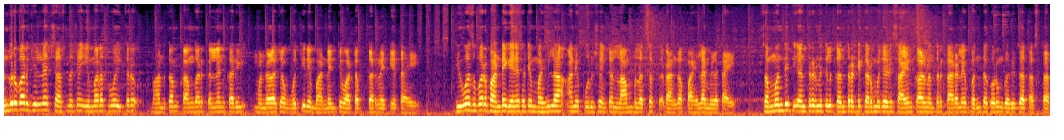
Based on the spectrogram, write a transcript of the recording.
नंदुरबार जिल्ह्यात शासनाच्या इमारत व इतर बांधकाम कामगार कल्याणकारी मंडळाच्या वतीने भांड्यांचे वाटप करण्यात येत आहे. दिवसभर भांडे घेण्यासाठी महिला आणि पुरुषांच्या लांब लचक रांगा पाहायला मिळत आहे. संबंधित यंत्रणेतील कंत्राटी कर्मचारी सायंकाळनंतर कार्यालय बंद करून घरी जात असतात.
